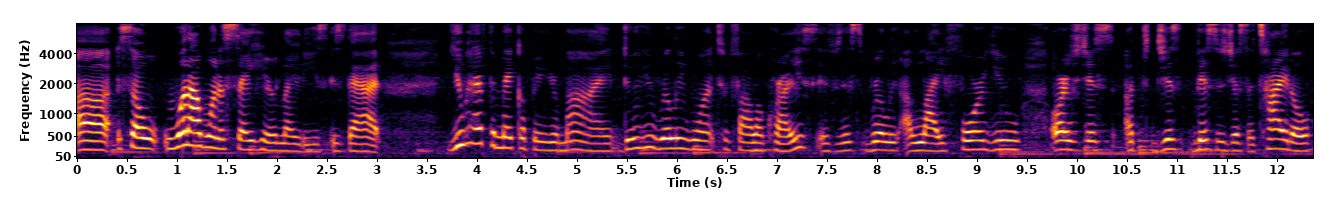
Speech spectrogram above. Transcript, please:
Uh, so, what I want to say here, ladies, is that you have to make up in your mind do you really want to follow christ? Is this really a life for you? Or is just a, just this is just a title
